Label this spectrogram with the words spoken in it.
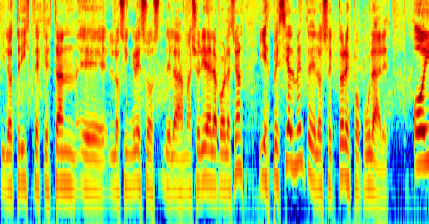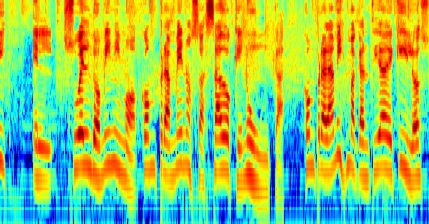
y lo tristes que están eh, los ingresos de la mayoría de la población y especialmente de los sectores populares. Hoy el sueldo mínimo compra menos asado que nunca. Compra la misma cantidad de kilos,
